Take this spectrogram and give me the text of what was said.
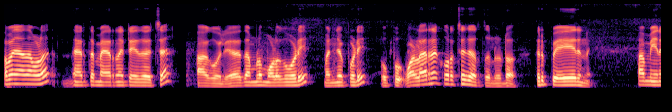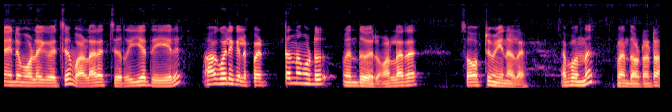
അപ്പോൾ ഞാൻ നമ്മൾ നേരത്തെ മാരിനേറ്റ് ചെയ്ത് വെച്ച ആകോലി അതായത് നമ്മൾ മുളക് പൊടി മഞ്ഞൾപ്പൊടി ഉപ്പ് വളരെ കുറച്ച് ചേർത്തുള്ളൂ കേട്ടോ. ഒരു പേരിന്. ആ മീൻ അതിന്റെ മുകളിലേക്ക് വെച്ച് വളരെ ചെറിയ തീയിൽ ആകോലിക്കല്ല പെട്ടെന്ന് അങ്ങോട്ട് വെന്ത് വരും. വളരെ സോഫ്റ്റ് മീനല്ലേ? അപ്പോൾ ഒന്ന് വെന്തോട്ടെ കേട്ടോ.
